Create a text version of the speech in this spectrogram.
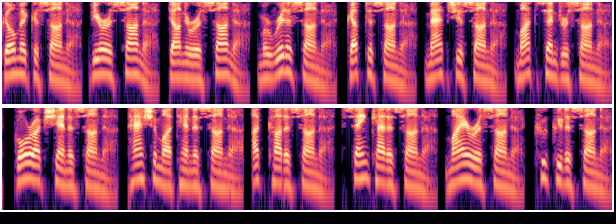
Gomukhasana, Virasana, Dhanurasana, Maridasana, Guptasana, Matsyasana, Matsyendrasana, Gorakshanasana, Paschimottanasana, Utkatasana, Sankatasana, Mayurasana, Kukkutasana,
